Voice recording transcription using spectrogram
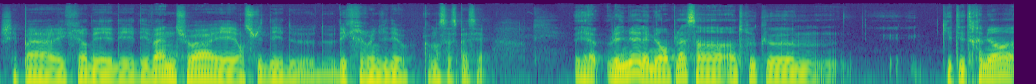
je sais pas, écrire des, des, vannes, tu vois, et ensuite d'écrire une vidéo. Comment ça se passait? Euh, Vladimir, il a mis en place un, truc qui était très bien.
